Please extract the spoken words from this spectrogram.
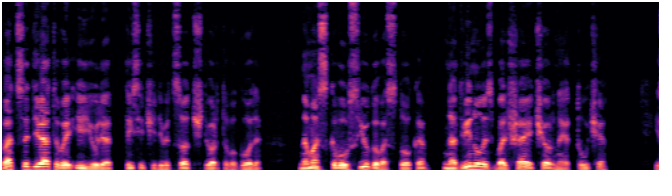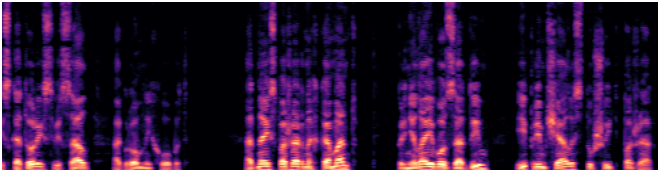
29 июля 1904 года на Москву с юго-востока надвинулась большая черная туча, из которой свисал огромный хобот. Одна из пожарных команд приняла его за дым и примчалась тушить пожар.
